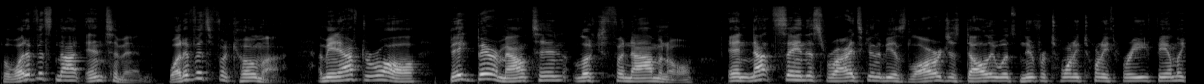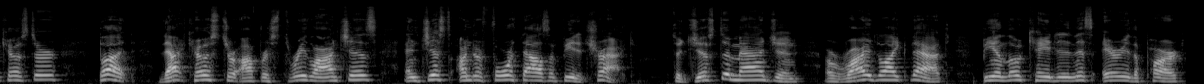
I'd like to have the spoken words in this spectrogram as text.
But what if it's not Intamin? What if it's Vekoma? I mean, after all, Big Bear Mountain looks phenomenal. And not saying this ride's going to be as large as Dollywood's new for 2023 family coaster, but that coaster offers three launches and just under 4,000 feet of track. So just imagine a ride like that being located in this area of the park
